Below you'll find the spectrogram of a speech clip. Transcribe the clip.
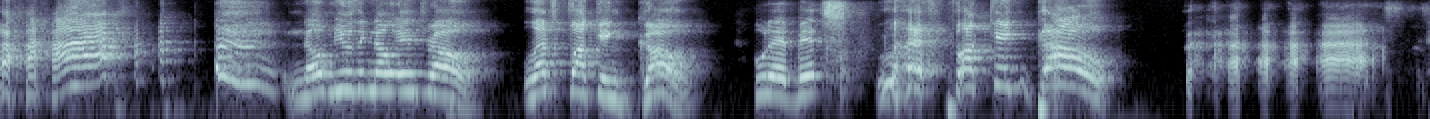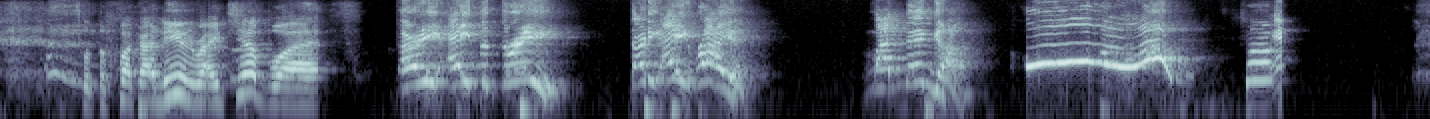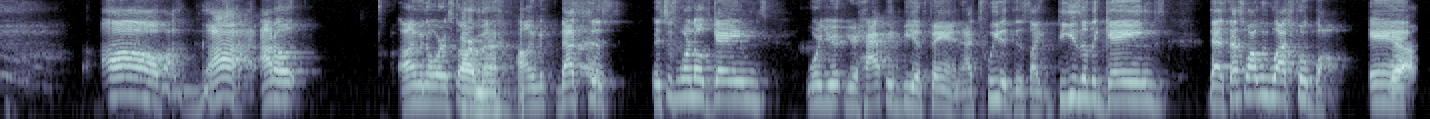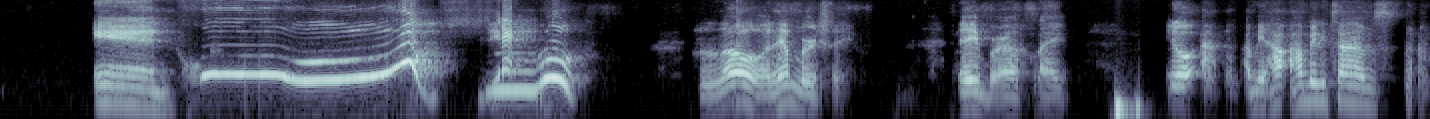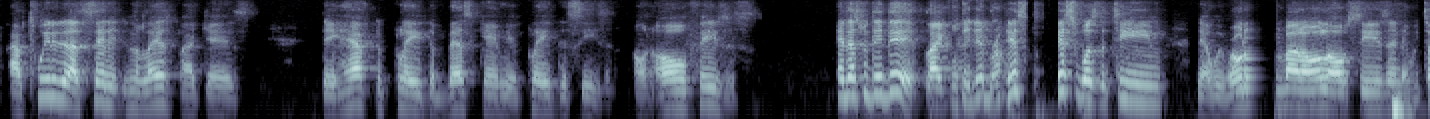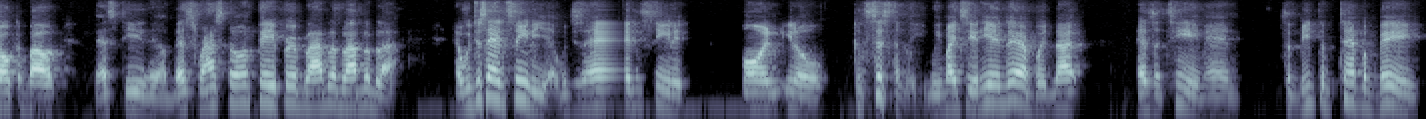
no music, no intro. Let's fucking go. Who that bitch? Let's fucking go. That's what the fuck I needed right here, boy. 38 to 3. 38, Ryan. My nigga. Ooh, ooh. Oh my god. I don't I don't even know where to start, man. I don't even that's just it's just one of those games where you're you're happy to be a fan. I tweeted this like these are the games that's that's why we watch football. And Yeah. and whoo, shit. Woo. Lord have mercy. Hey, bro, like, you know, I, mean, how, how many times I've tweeted it, I said it in the last podcast. They have to play the best game they've played this season on all phases. And that's what they did. Like, what they did, bro. this this was the team that we wrote about all off season that we talked about best team, you know, best roster on paper, blah blah blah blah blah, and we just hadn't seen it yet. We just hadn't seen it on you know consistently. We might see it here and there, but not as a team. And to beat the Tampa Bay,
